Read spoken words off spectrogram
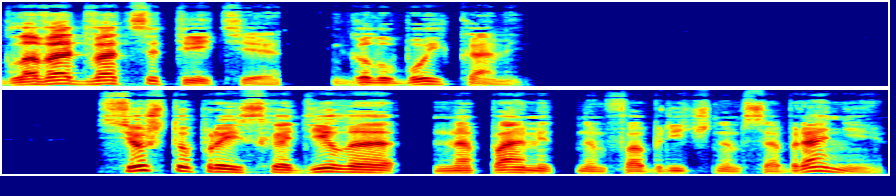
Глава 23. Голубой камень. Все, что происходило на памятном фабричном собрании,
